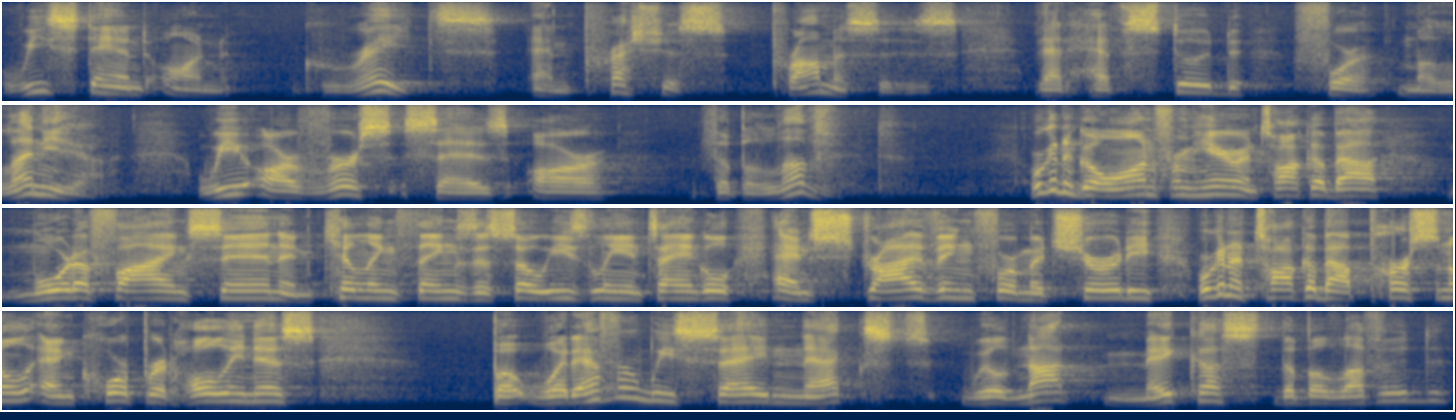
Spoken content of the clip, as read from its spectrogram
We stand on great and precious promises that have stood for millennia. We, our verse says, are the beloved. We're going to go on from here and talk about mortifying sin and killing things that so easily entangle and striving for maturity. We're going to talk about personal and corporate holiness. But whatever we say next will not make us the beloved.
